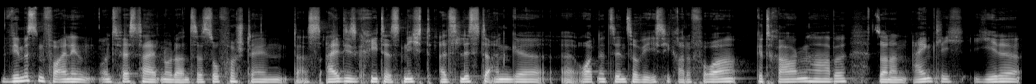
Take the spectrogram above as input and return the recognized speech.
Wir müssen vor allen Dingen uns festhalten oder uns das so vorstellen, dass all diese Kritis nicht als Liste angeordnet sind, so wie ich sie gerade vorgetragen habe, sondern eigentlich jede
